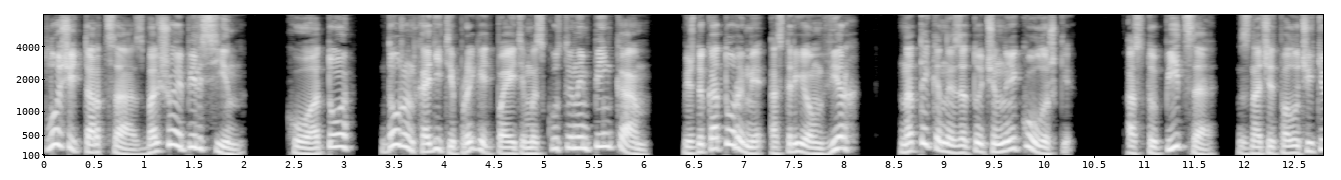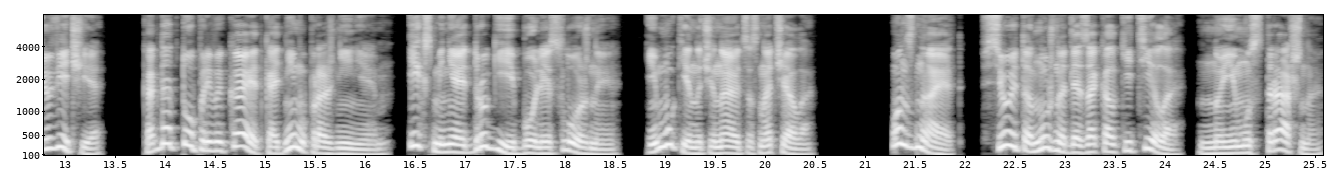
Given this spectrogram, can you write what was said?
Площадь торца с большой апельсин. Хуато должен ходить и прыгать по этим искусственным пенькам, между которыми острием вверх натыканы заточенные колышки. Оступиться значит получить увечье. Когда то привыкает к одним упражнениям, их сменяют другие, более сложные, и муки начинаются сначала. Он знает, все это нужно для закалки тела, но ему страшно.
